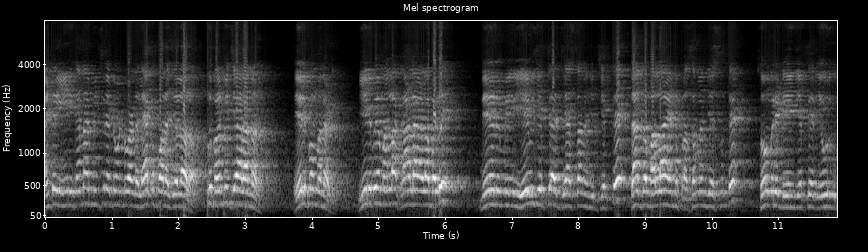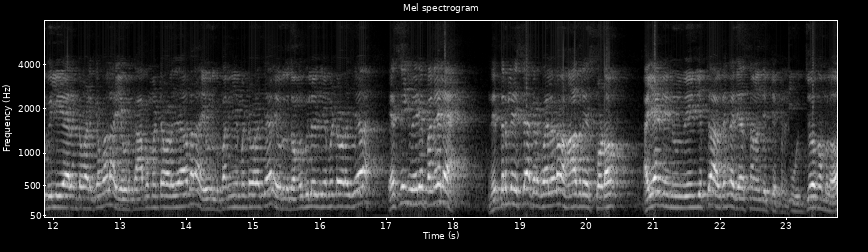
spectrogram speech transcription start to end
అంటే ఈయనకన్నా మించినటువంటి వాళ్ళు లేకపోలే జిల్లాలో. ముందు పంపించేయాలన్నారు. వెళ్ళిపోమన్నాడు పోయి మళ్ళా కాలాడబడి నేను మీరు ఏమి చెప్తే అది చేస్తానని చెప్పి చెప్తే దాంతో మళ్ళీ ఆయన ప్రసన్నం చేసుకుంటే సోమిరెడ్డి ఏం చెప్తే ఎవరికి బిల్లు ఇవ్వాలంటే వాళ్ళకి ఇవ్వాలా? ఎవరికి ఆపమంటే వాళ్ళు చేయాలా ఎవరికి పని చేయమంటే వాళ్ళు చేయాలి? ఎవరికి దొంగ బిల్లులు చేయమంటే వాళ్ళు చేయాలి? ఎస్సీకి వేరే పనేలే నిద్రలేస్తే అక్కడికి వెళ్ళడం హాజరు వేసుకోవడం అయ్యా నేను నువ్వేం చెప్తే ఆ విధంగా చేస్తానని చెప్పి చెప్పండి. ఉద్యోగంలో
